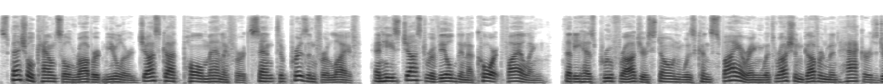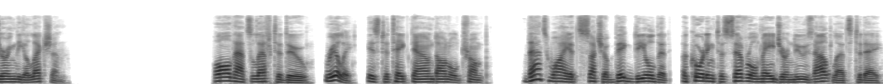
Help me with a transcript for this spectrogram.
Special counsel Robert Mueller just got Paul Manafort sent to prison for life, and he's just revealed in a court filing that he has proof Roger Stone was conspiring with Russian government hackers during the election. All that's left to do, really, is to take down Donald Trump. That's why it's such a big deal that, according to several major news outlets today,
